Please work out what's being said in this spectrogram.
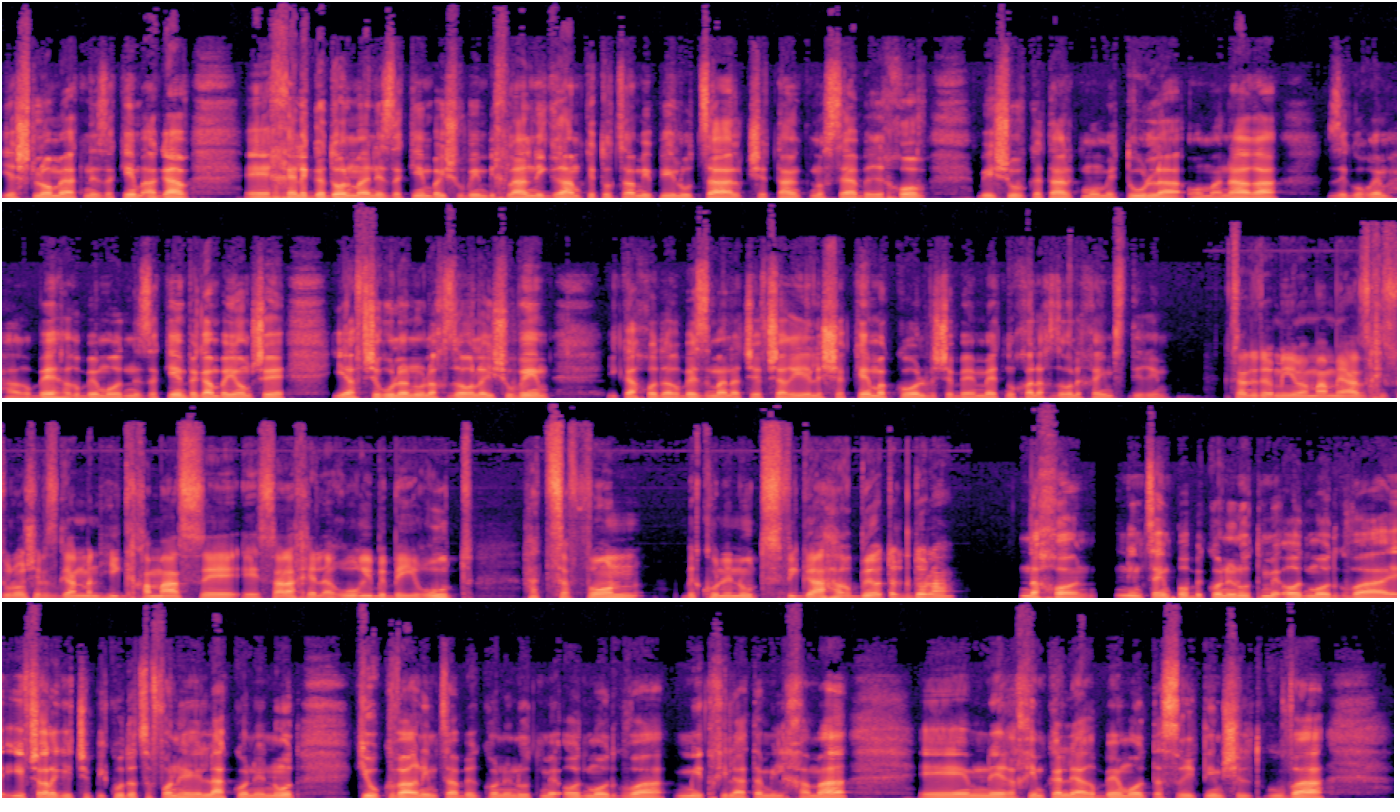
יש לא מעט נזקים. אגב, אה, חלק גדול מהנזקים ביישובים בכלל נגרם כתוצאה מפעילות צה"ל. כשטנק נוסע ברחוב ביישוב קטן כמו מטולה או מנרה, זה גורם הרבה הרבה מאוד נזקים, וגם ביום שיאפשרו לנו לחזור ליישובים, ייקח עוד הרבה זמן עד שאפשר יהיה לשקם הכל ושבאמת נוכל לחזור לחיים סדירים. קצת יותר מיממה מאז חיסולו של סגן מנהיג חמאס אה, אה, סאלח אל-ערורי בביירות, הצפון בכוננות ספיגה הרבה יותר גדולה? נכון, נמצאים פה בכוננות מאוד מאוד גבוהה. אי אפשר להגיד שפיקוד הצפון העלה כוננות, כי הוא כבר נמצא בכוננות מאוד מאוד גבוהה מתחילת המלחמה. הם נערכים כאן להרבה מאוד תסריטים של תגובה.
